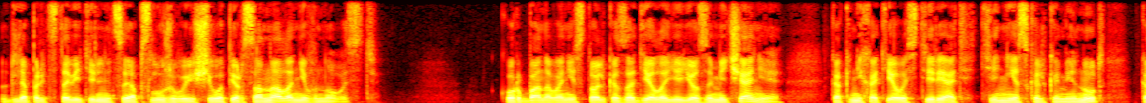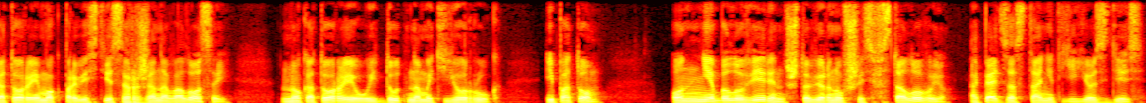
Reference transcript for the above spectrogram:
для представительницы обслуживающего персонала не в новость. Курбанова не столько задело ее замечание, как не хотелось терять те несколько минут, которые мог провести с ржановолосой, но которые уйдут на мытье рук. И потом, он не был уверен, что, вернувшись в столовую, опять застанет ее здесь.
